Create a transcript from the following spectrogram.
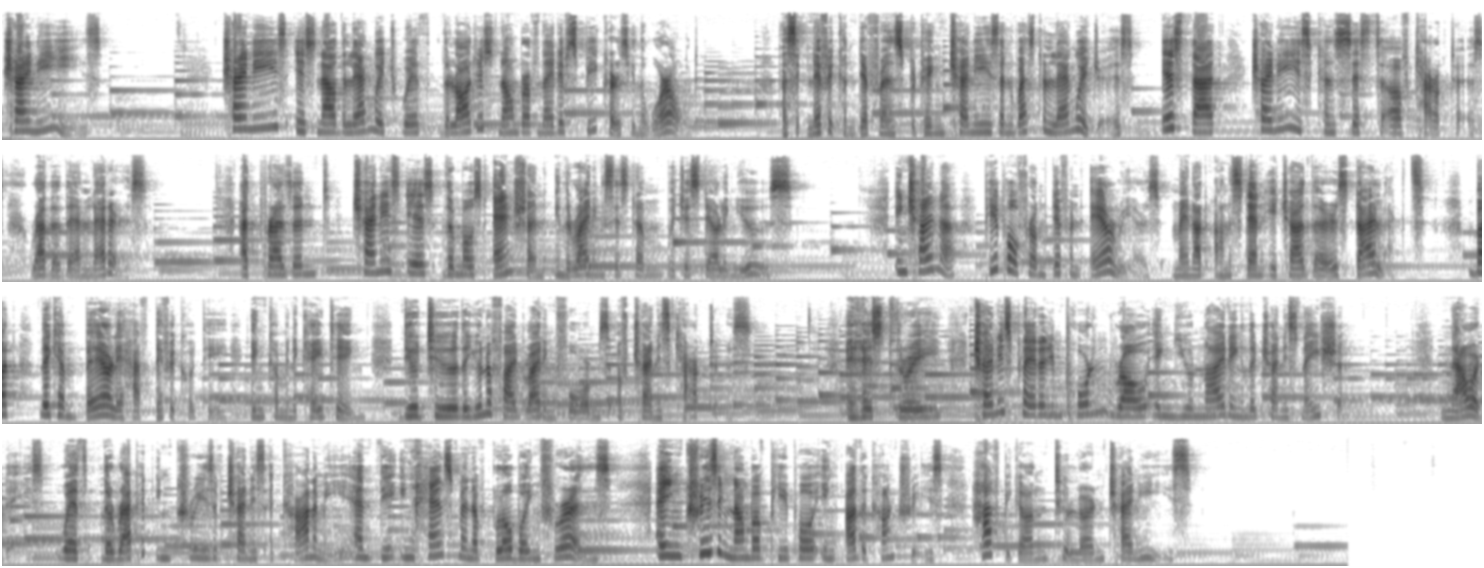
Chinese. Chinese is now the language with the largest number of native speakers in the world. A significant difference between Chinese and Western languages is that Chinese consists of characters rather than letters. At present, Chinese is the most ancient in the writing system which is still in use. In China, people from different areas may not understand each other's dialects, but they can barely have difficulty in communicating due to the unified writing forms of Chinese characters. In history, Chinese played an important role in uniting the Chinese nation. Nowadays, with the rapid increase of Chinese economy and the enhancement of global influence, an increasing number of people in other countries have begun to learn Chinese.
